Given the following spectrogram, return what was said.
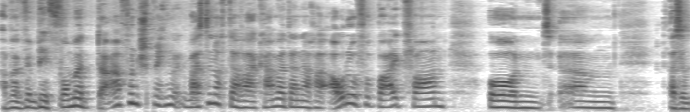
Aber wenn, bevor wir davon sprechen, weißt du noch, da war, kam ja dann nachher Auto vorbeigefahren und ähm, also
